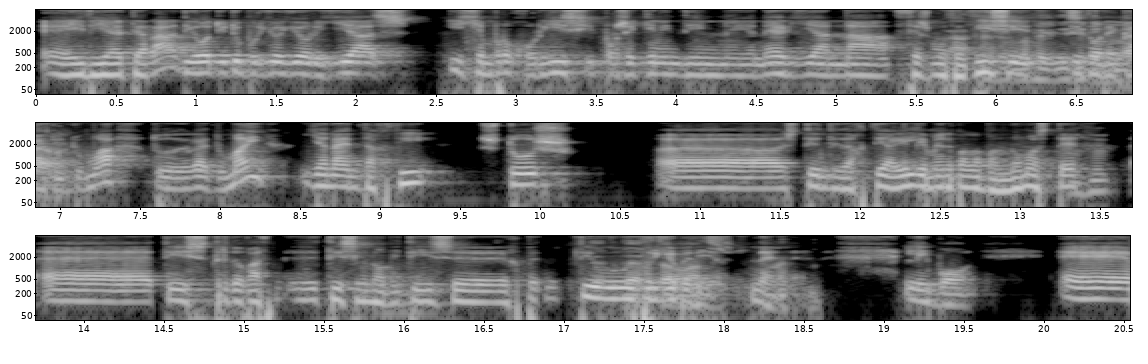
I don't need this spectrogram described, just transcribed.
ε, ιδιαίτερα, διότι το Υπουργείο Γεωργίας είχε προχωρήσει προς εκείνη την ενέργεια να θεσμοθετήσει τη 12η του, του Μάη για να ενταχθεί στους, ε, στην διδακτή ήλια, εμένα επαναλαμβανόμαστε, mm-hmm. ε, της, τριτοβαθ... της, συγγνώμη, της, ε, του Υπουργείου Παιδείας. Ναι, ναι. Λοιπόν, ε,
